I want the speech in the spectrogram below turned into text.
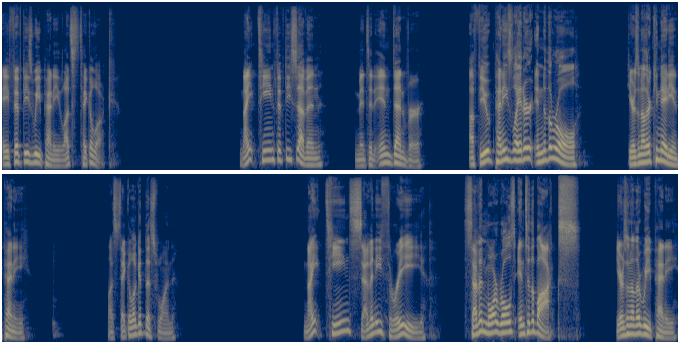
a 50s wheat penny. Let's take a look. 1957, minted in Denver. A few pennies later into the roll, here's another Canadian penny. Let's take a look at this one. 1973. Seven more rolls into the box. Here's another wheat penny.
